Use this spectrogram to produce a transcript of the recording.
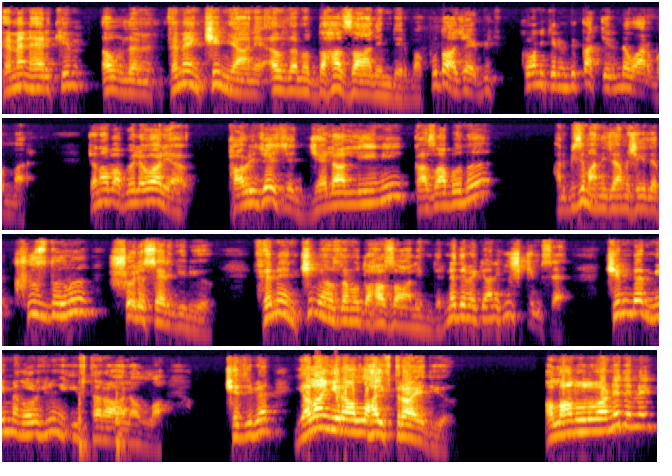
Femen her kim evlem femen kim yani evlemu daha zalimdir. Bak bu da acayip. Kur'an-ı Kerim birkaç yerinde var bunlar. Cenab-ı Hak böyle var ya tabiri caizse celalliğini, gazabını hani bizim anlayacağımız şekilde kızdığını şöyle sergiliyor. Femen kim evlemu daha zalimdir. Ne demek yani hiç kimse. Kimden mimmen ki iftara alallah. Keziben yalan yere Allah'a iftira ediyor. Allah'ın oğlu var ne demek?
